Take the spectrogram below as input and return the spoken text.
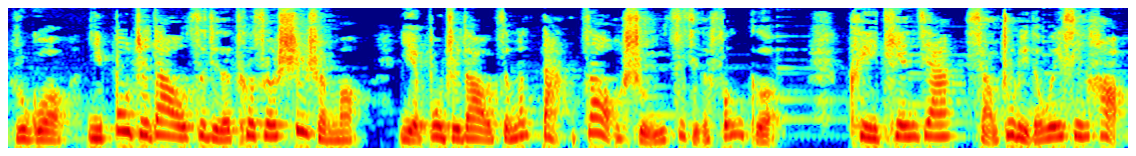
如果你不知道自己的特色是什么，也不知道怎么打造属于自己的风格。可以添加小助理的微信号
